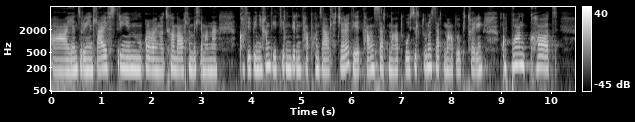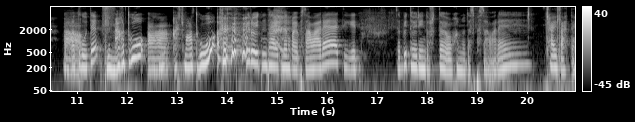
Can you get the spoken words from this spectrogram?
а янз бүрийн лайв стрим гой гой нөө зохион байгуулах юм байлээ манай кофе бинийхэн тэгээд тэрэн дээр нь та бүхэн заавал очиорой. Тэгээд 5 сард магадгүй эсвэл 4 сард магадгүй бит хоёрын купон код магадгүй те. Тийм магадгүй а гарч магадгүй. Тэр үед нь та хэд гоё бас аваарай. Тэгээд за бид хоёрын дуртай уух юмнуудаас бас аваарай чай латте.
